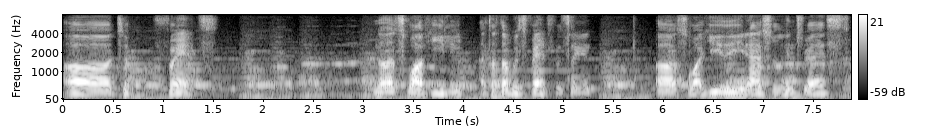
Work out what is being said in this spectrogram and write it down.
Uh, to France. No, that's Swahili. I thought that was France for a second. Uh, Swahili, national interest.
